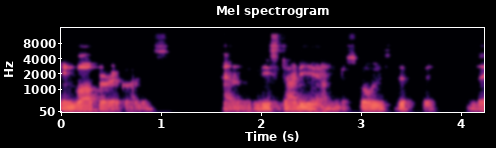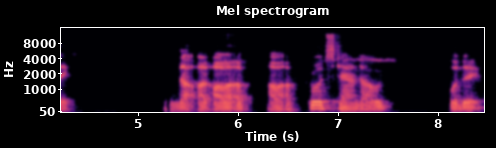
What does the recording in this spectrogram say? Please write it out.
in vocal recordings. And this study underscores the, the the our, our approach stand out for the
